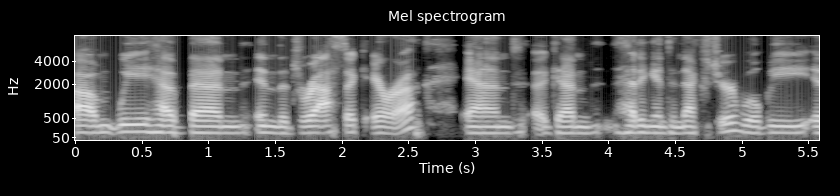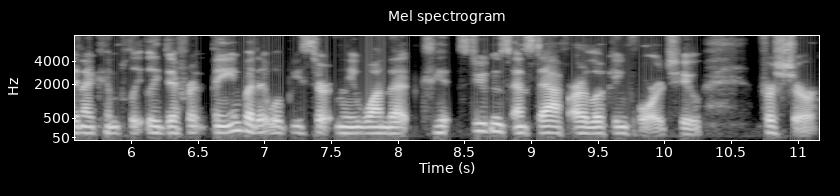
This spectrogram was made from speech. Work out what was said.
um, we have been in the Jurassic era. And again, heading into next year, we'll be in a completely different theme, but it will be certainly one that students and staff are looking forward to for sure.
